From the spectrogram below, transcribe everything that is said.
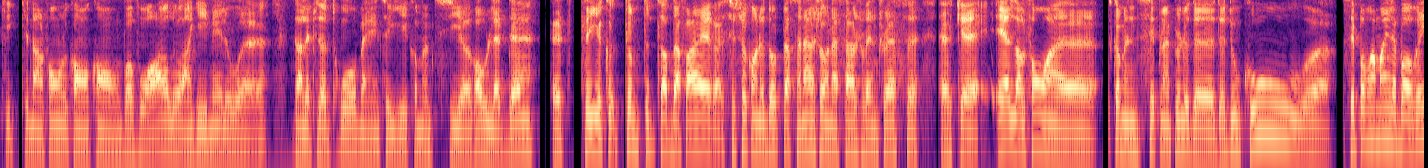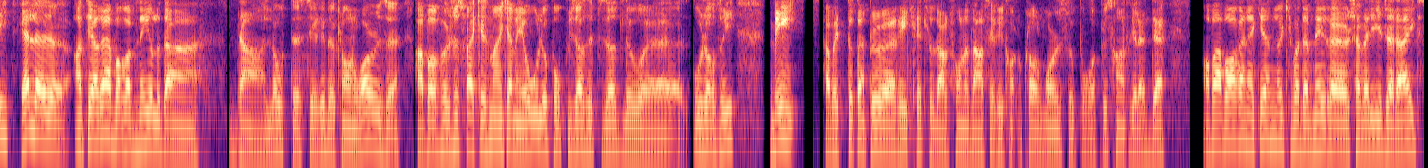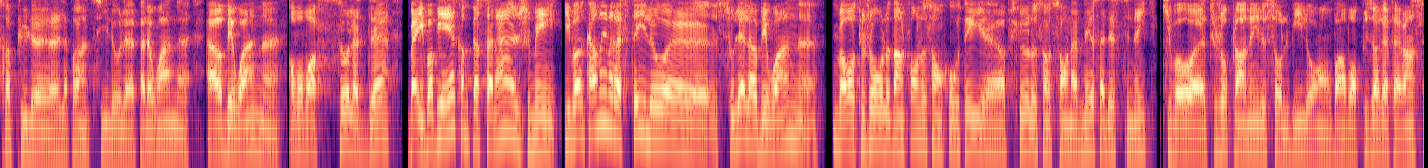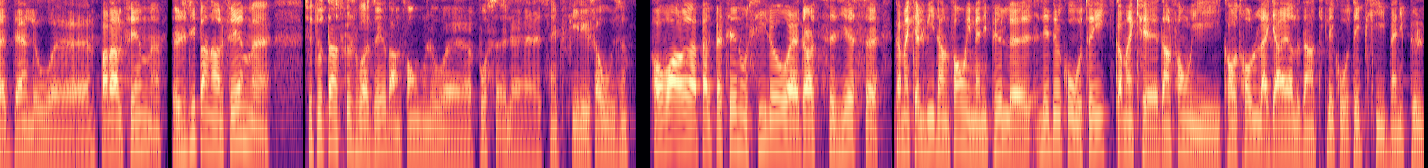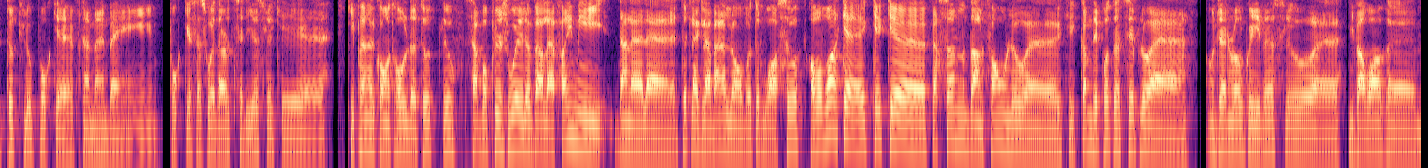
qui, qui, dans le fond qu'on va voir en guillemets dans l'épisode 3, ben, il est comme un petit rôle là-dedans. Euh, il y a comme toutes sortes d'affaires. C'est sûr qu'on a d'autres personnages. On a Sage Ventress, euh, euh, que elle, dans le fond, c'est comme une disciple un peu de, de Dooku. c'est pas vraiment élaboré. Elle, en théorie, elle va revenir dans dans l'autre série de Clone Wars. Elle va juste faire quasiment un caméo là, pour plusieurs épisodes aujourd'hui. Mais elle va être tout un peu réécrite dans le fond dans la série Clone Wars pour plus rentrer là-dedans. On va avoir Anakin qui va devenir euh, chevalier Jedi, qui sera plus l'apprenti, le, Padawan euh, à Obi-Wan. On va voir ça là-dedans. Ben, il va vieillir comme personnage, mais il va quand même rester là, euh, sous l'aile Obi-Wan. Il va avoir toujours, dans le fond, son côté obscur, son, avenir, sa destinée, qui va toujours planer sur lui. On va avoir plusieurs références là-dedans pendant le film. Je dis pendant le film, c'est tout le temps ce que je vais dire, dans le fond, pour simplifier les choses. On va voir euh, Palpatine aussi, là, euh, Darth Sidious, euh, comment que lui, dans le fond, il manipule les deux côtés, comment que, dans le fond, il contrôle la guerre dans tous les côtés, puis qu'il manipule tout là, pour que finalement, ben, pour que ce soit Darth Sidious là, qui, qui prenne le contrôle de tout. Là. Ça va plus jouer vers la fin, mais dans la, toute la globale, on va tout voir ça. On va voir que quelques personnes, dans le fond, là, qui comme des prototypes là, au General Grievous. Là, il va y avoir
